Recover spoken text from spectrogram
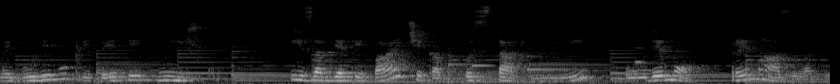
ми будемо кріпити ніжку. І завдяки пальчикам ось так її будемо примазувати,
